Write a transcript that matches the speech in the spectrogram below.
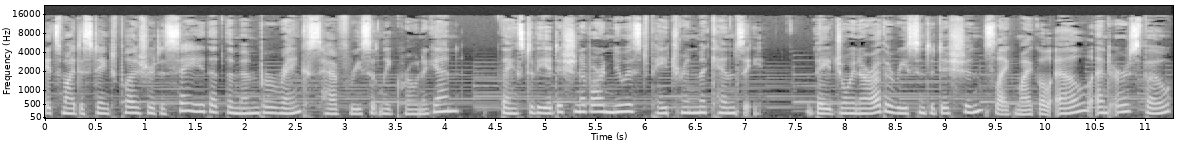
It's my distinct pleasure to say that the member ranks have recently grown again, thanks to the addition of our newest patron, Mackenzie. They join our other recent additions like Michael L. and Urspo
